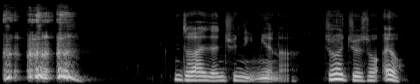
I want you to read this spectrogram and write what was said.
你走在人群里面呢，就会觉得说，哎呦。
